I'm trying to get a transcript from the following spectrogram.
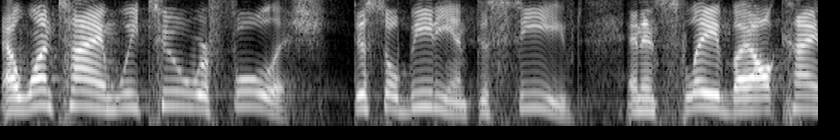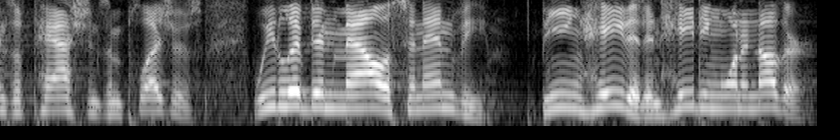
At one time, we too were foolish, disobedient, deceived, and enslaved by all kinds of passions and pleasures. We lived in malice and envy, being hated and hating one another.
